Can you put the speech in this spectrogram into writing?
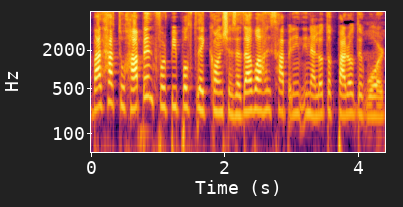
bad have to happen for people to take conscious that that's what is happening in a lot of part of the world.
